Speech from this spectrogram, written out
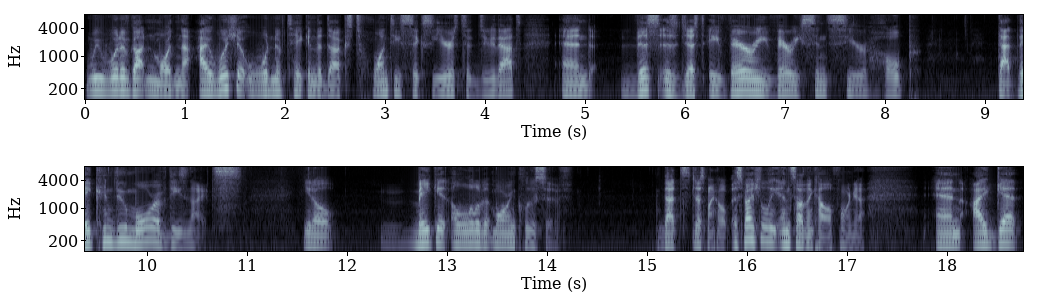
we would have gotten more than that. I wish it wouldn't have taken the Ducks 26 years to do that. And this is just a very very sincere hope that they can do more of these nights. You know, make it a little bit more inclusive. That's just my hope, especially in Southern California. And I get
